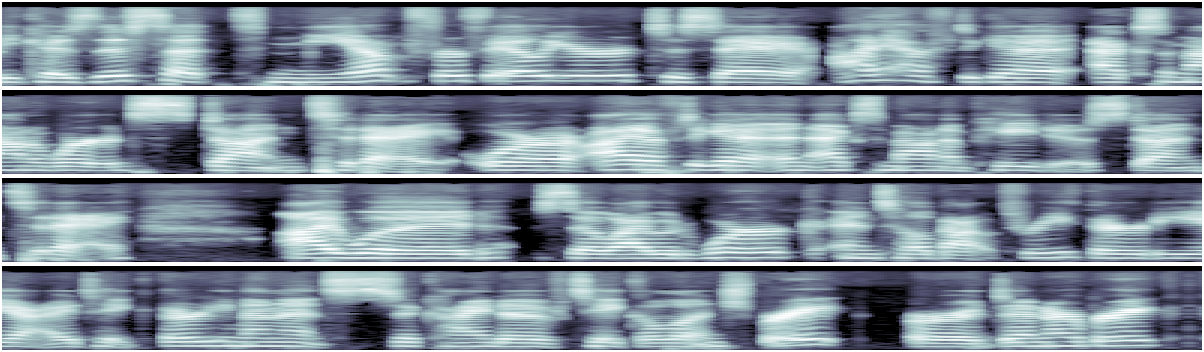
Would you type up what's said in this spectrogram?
because this sets me up for failure to say I have to get X amount of words done today or I have to get an X amount of pages done today. I would so I would work until about 3:30. I take 30 minutes to kind of take a lunch break or a dinner break.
